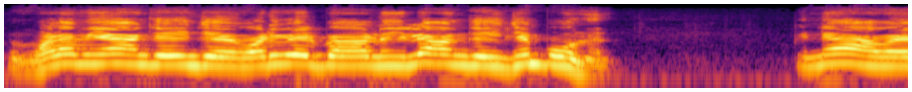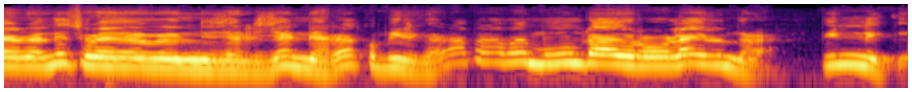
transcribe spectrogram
வளமையாக அங்கே இங்கே வடிவேல் அங்கே இங்கே போனேன். பின்ன அவர் வந்து சுரேந்திரன் நேராக கும்பியிருக்கார். அப்புறம் அவன் மூன்றாவது ரோலாக இருந்தார் பின்னுக்கு.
